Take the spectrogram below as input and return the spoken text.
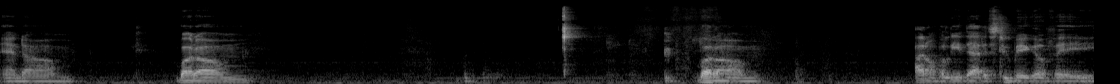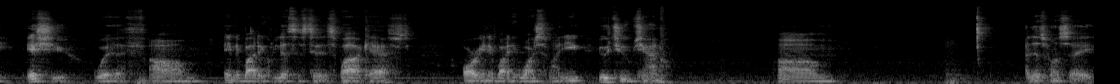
and um, but um but um I don't believe that is too big of a issue with um anybody who listens to this podcast or anybody who watches my YouTube channel. Um I just want to say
